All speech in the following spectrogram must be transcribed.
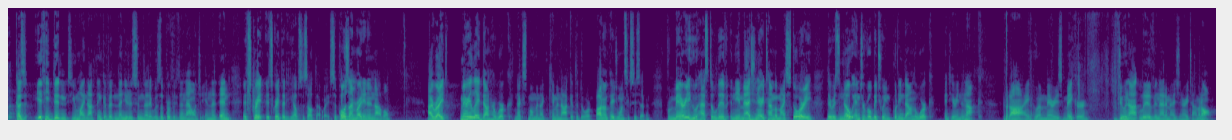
Because if he didn't, you might not think of it, and then you'd assume that it was the perfect analogy. And, the, and it's great. It's great that he helps us out that way. Suppose I'm writing a novel. I write, Mary laid down her work. Next moment, I came a knock at the door. Bottom of page 167. For Mary, who has to live in the imaginary time of my story, there is no interval between putting down the work and hearing the knock. But I, who am Mary's maker, do not live in that imaginary time at all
